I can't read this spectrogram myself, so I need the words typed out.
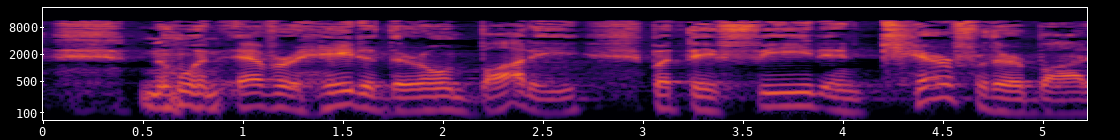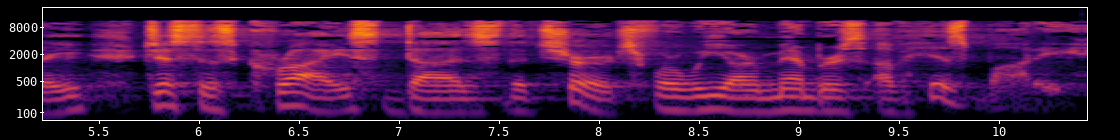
no one ever hated their own body, but they feed and care for their body just as Christ does the church, for we are members of his body.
